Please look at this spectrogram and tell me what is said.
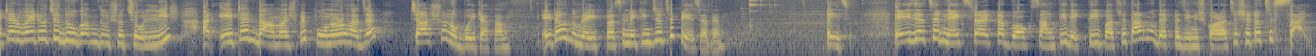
এটার ওয়েট হচ্ছে দু গ্রাম দুশো চল্লিশ আর এটার দাম আসবে পনেরো হাজার চারশো নব্বই টাকা। এটাও তোমরা এইট পার্সেন্ট মেকিং চার্জে পেয়ে যাবে। এই যে এই যে হচ্ছে নেক্সট আর একটা বক্স আংটি দেখতেই পাচ্ছ, তার মধ্যে একটা জিনিস করা আছে, সেটা হচ্ছে সাইড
